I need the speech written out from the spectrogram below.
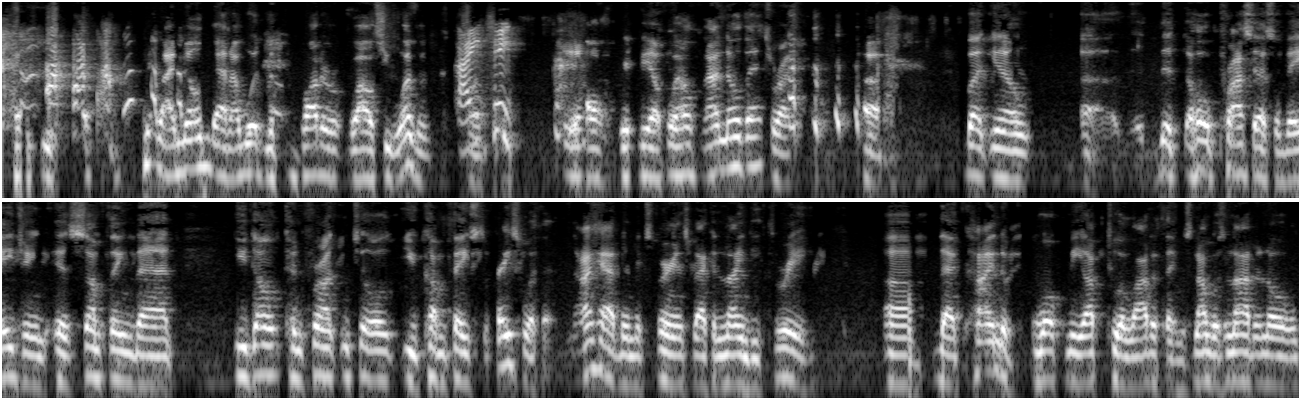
Had I known that, I wouldn't have bought her while she wasn't. I ain't cheap. yeah, yeah. Well, I know that's right. Uh, but you know, uh, the, the whole process of aging is something that you don't confront until you come face to face with it. I had an experience back in '93 uh, that kind of woke me up to a lot of things. And I was not an old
